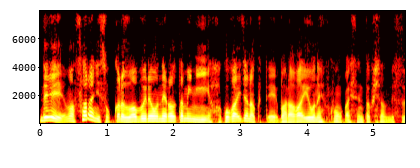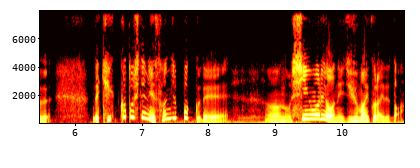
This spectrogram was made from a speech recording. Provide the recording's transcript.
で、まあ、さらにそこから上振れを狙うために箱買いじゃなくてバラ買いをね、今回選択したんです。で、結果としてね、30パックで、あの、新和レアはね、10枚くらい出た。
